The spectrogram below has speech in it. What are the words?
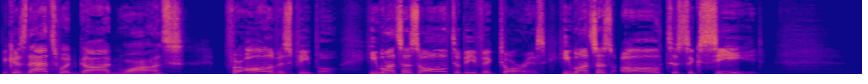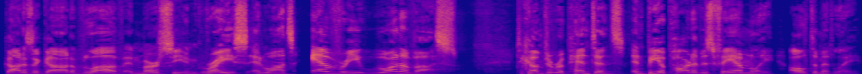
Because that's what God wants for all of his people. He wants us all to be victorious, He wants us all to succeed. God is a God of love and mercy and grace and wants every one of us to come to repentance and be a part of his family ultimately.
